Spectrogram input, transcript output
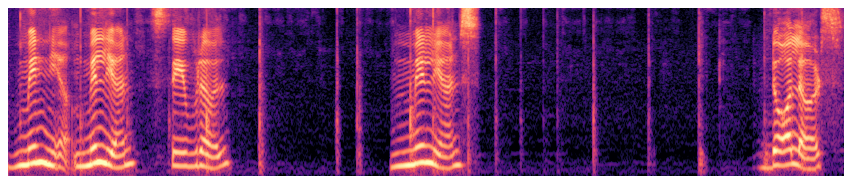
million several millions dollars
